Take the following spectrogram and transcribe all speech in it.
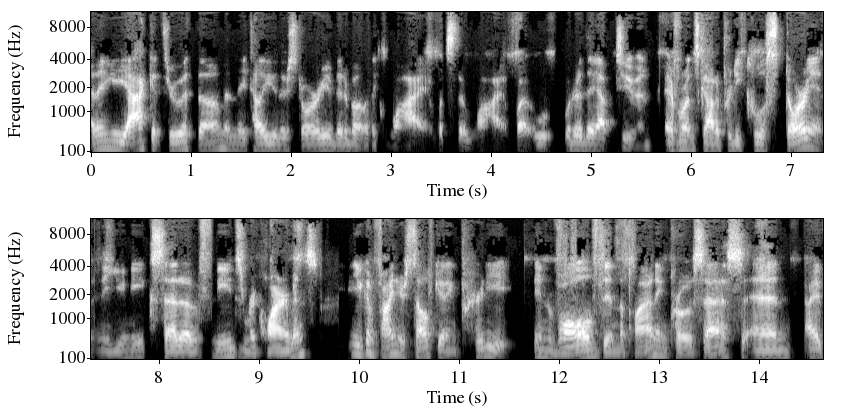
and then you yak it through with them and they tell you their story a bit about like why what's their why what, what are they up to and everyone's got a pretty cool story and a unique set of needs and requirements you can find yourself getting pretty involved in the planning process and i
